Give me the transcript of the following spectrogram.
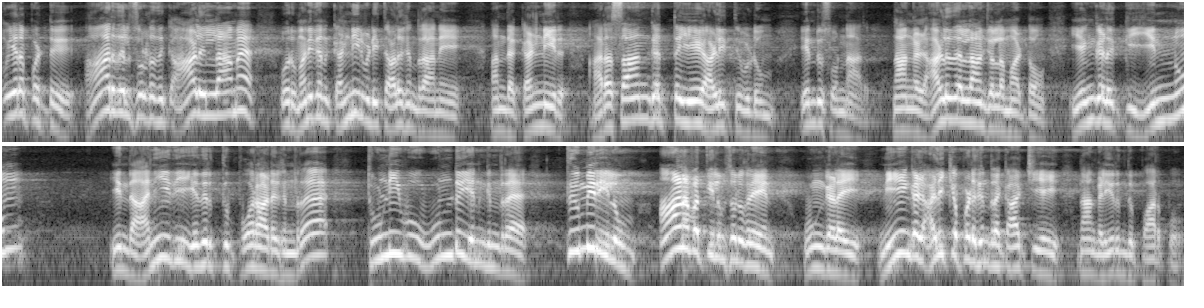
துயரப்பட்டு ஆறுதல் சொல்றதுக்கு ஆள் இல்லாம ஒரு மனிதன் கண்ணீர் வெடித்து அழுகின்றானே அந்த கண்ணீர் அரசாங்கத்தையே அழித்து விடும் என்று சொன்னார். நாங்கள் அழுதெல்லாம் சொல்ல மாட்டோம். எங்களுக்கு இன்னும் இந்த அநீதியை எதிர்த்து போராடுகின்ற துணிவு உண்டு என்கின்ற திமிரிலும் ஆணவத்திலும் சொல்கிறேன் உங்களை நீங்கள் அழிக்கப்படுகின்ற காட்சியை நாங்கள் இருந்து பார்ப்போம்.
